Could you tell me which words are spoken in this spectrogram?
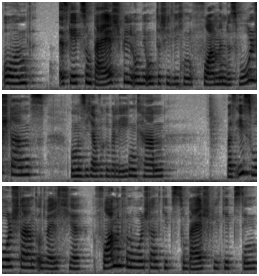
und es geht zum Beispiel um die unterschiedlichen Formen des Wohlstands, wo man sich einfach überlegen kann, was ist Wohlstand und welche Formen von Wohlstand gibt es. Zum Beispiel gibt es den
